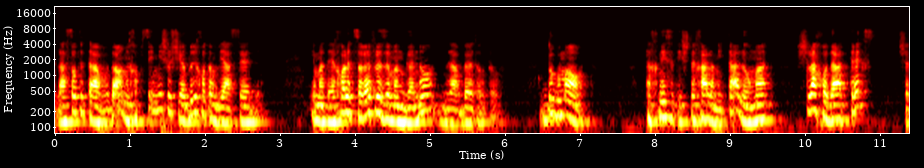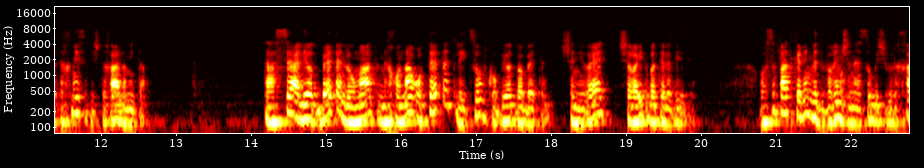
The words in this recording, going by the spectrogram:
לעשות את העבודה או מחפשים מישהו שידריך אותם ויעשה את זה. אם אתה יכול לצרף לזה מנגנון, זה הרבה יותר טוב. דוגמאות, תכניס את אשתך למיטה לעומת שלח הודעת טקסט שתכניס את אשתך למיטה. תעשה עליות בטן לעומת מכונה רוטטת לעיצוב קוביות בבטן, שנראית, שראית בטלוויזיה. הוספת כלים ודברים שנעשו בשבילך,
